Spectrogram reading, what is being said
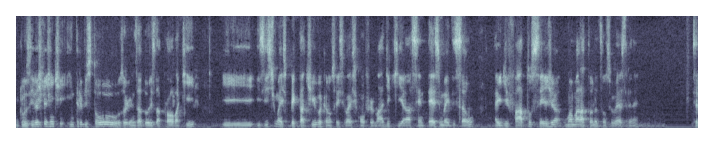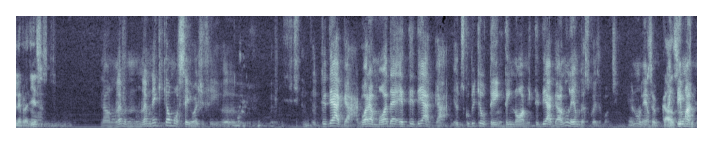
Inclusive, acho que a gente entrevistou os organizadores da prova aqui, e existe uma expectativa, que eu não sei se vai se confirmar, de que a centésima edição aí de fato seja uma maratona de São Silvestre, né? Você lembra disso? Não, não lembro, não lembro nem o que, que eu almocei hoje, filho. Eu... TDAH. Agora a moda é TDAH. Eu descobri que eu tenho, tem nome. TDAH, eu não lembro das coisas, Bote. Eu não lembro. Seu caso, Vai ter uma,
